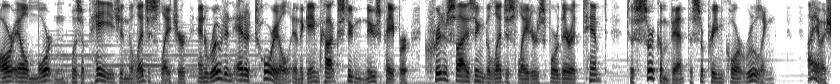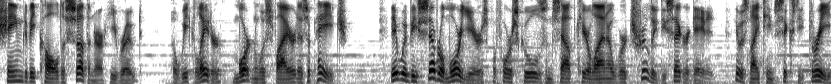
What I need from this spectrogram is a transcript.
R.L. Morton was a page in the legislature and wrote an editorial in the Gamecock student newspaper criticizing the legislators for their attempt to circumvent the Supreme Court ruling. I am ashamed to be called a Southerner, he wrote. A week later, Morton was fired as a page. It would be several more years before schools in South Carolina were truly desegregated. It was 1963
